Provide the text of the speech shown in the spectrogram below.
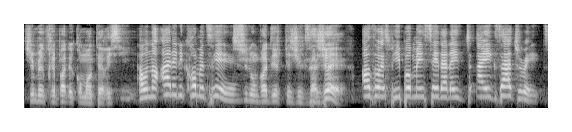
Je ne mettrai pas de commentaires ici. I will not add any comments here. Sinon, on va dire que j'exagère. Otherwise, people may say that I, I exaggerate.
